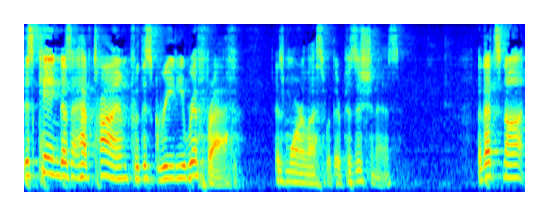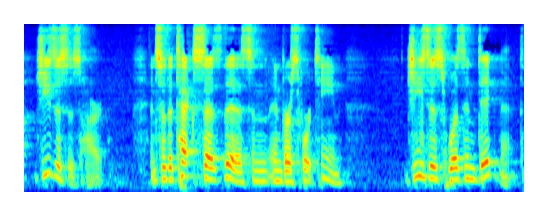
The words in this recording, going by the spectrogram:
This king doesn't have time for this greedy riffraff, is more or less what their position is. But that's not Jesus' heart. And so the text says this in, in verse 14 Jesus was indignant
